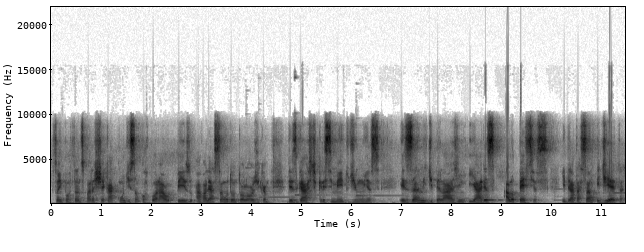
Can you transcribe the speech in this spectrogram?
são importantes para checar a condição corporal, peso, avaliação odontológica, desgaste crescimento de unhas, exame de pelagem e áreas alopécias hidratação e dieta,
